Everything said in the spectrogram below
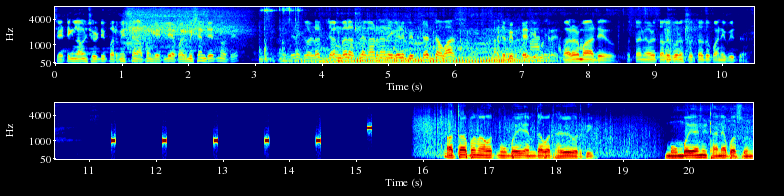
सेटिंग लावून शेवटी परमिशन आपण घेतली आहे. परमिशन देत नव्हते. इकडे कडक जंगल असल्या कारणाने इकडे बिबट्यांचा वास. अच्छा बिबट्याची हरर महादेव. स्वतः नळ चालू करून स्वतः तो पाणी पितं. आता आपण आहोत मुंबई अहमदाबाद हायवेवरती मुंबई आणि ठाण्यापासून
